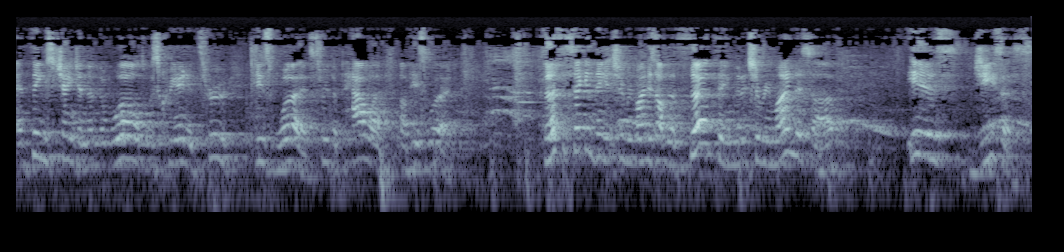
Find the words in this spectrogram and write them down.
and things change, and that the world was created through His words, through the power of His word. So that's the second thing it should remind us of. The third thing that it should remind us of is Jesus.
